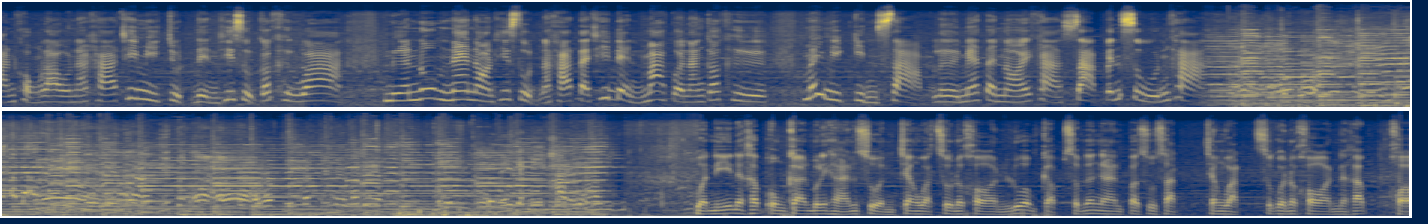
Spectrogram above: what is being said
านของเรานะคะ ที่มีจุดเด่นที่สุดก็คือว่าเนื้อนุ่มแน่นอนที่สุดนะคะ แต่ที่เด่นมากกว่านั้นก็คือ ไม่มีกลิ่นสาบเลยแม้แต่น้อยค่ะ สาบเป็นศูนย์ค่ะ วันนี้นะครับองค์การบริหารส่วนจังหวัดสกลนคร ร่วมกับสำนักงานปศุสัตว์จังหวัดสกลนครนะครับ ขอ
